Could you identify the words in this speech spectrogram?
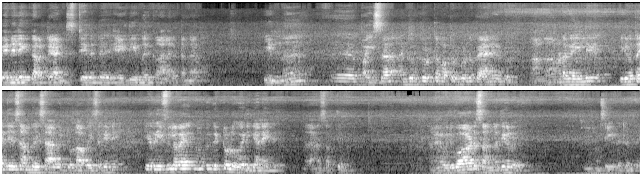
പെന്നിലേക്ക് കറക്റ്റ് അഡ്ജസ്റ്റ് ചെയ്തിട്ട് എഴുതിയിരുന്ന ഒരു കാലഘട്ടം ഉണ്ടായിരുന്നു. ഇന്ന് പൈസ അഞ്ച് റുപ്യ കൊടുത്ത പത്ത് റുപ്യ കൊടുത്ത പാന് കിട്ടും. അന്ന് നമ്മുടെ കയ്യിൽ ഇരുപത്തഞ്ച് പൈസ അമ്പത് പൈസ കിട്ടുള്ളൂ. ആ പൈസക്ക് ഈ റീഫില്ലറെ നമുക്ക് കിട്ടുള്ളൂ മേടിക്കാനായിട്ട്. അതാണ് സത്യം. അങ്ങനെ ഒരുപാട് സംഗതികൾ ചെയ്തിട്ടുണ്ട്.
